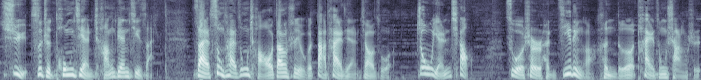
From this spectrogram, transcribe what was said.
续资治通鉴长编》记载，在宋太宗朝，当时有个大太监叫做周延翘，做事儿很机灵啊，很得太宗赏识。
